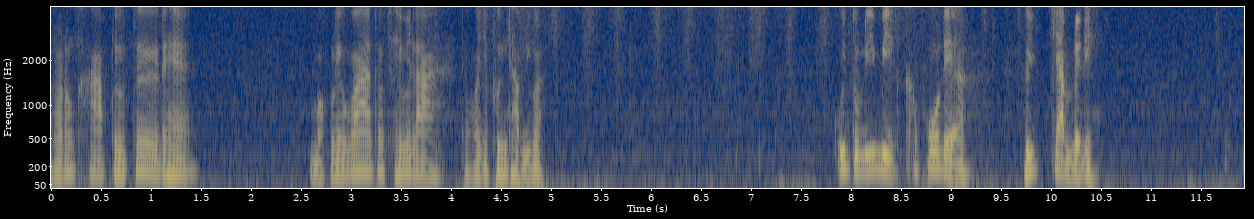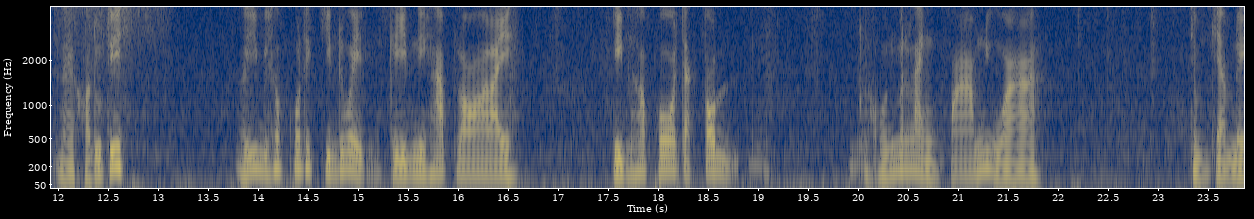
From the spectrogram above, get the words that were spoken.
เราต้องคราฟเทลเตอร์นะฮะ บอกเลยว่าต้องใช้เวลา แต่ว่าอย่าเพิ่งทำดีกว่า อุ้ยตรงนี้มีข้าวโพดเดี๋ยเฮ้ยแจ่มเลยดิ ไหนขอดูดิเฮ้ยมีข้าวโพดให้กินด้วย กินนี่ครับ รออะไร กินข้าวโพดจากต้น โอ้โหนี่มันแหล่งฟาร์มนี่ว่าจำๆเลย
